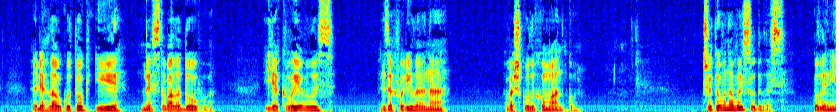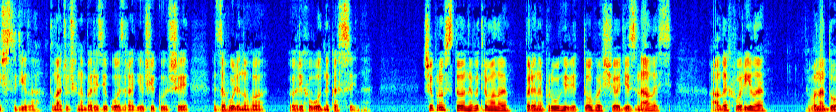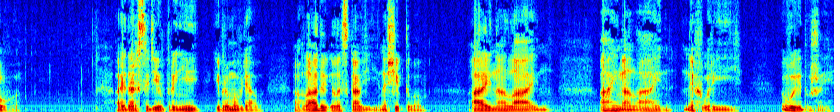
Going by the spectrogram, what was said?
лягла у куток і не вставала довго. Як виявилось, захворіла на важку лихоманку. Чи то вона висудилась, коли ніч сиділа, плачучи на березі озера і очікуючи загуляного гріховодника сина, чи просто не витримала перенапруги від того, що дізналась, але хворіла вона довго. Айдар сидів при ній і промовляв, гладив і ласкав її, нашіптував Айна лайн, айна лайн, не хворій, видужай.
